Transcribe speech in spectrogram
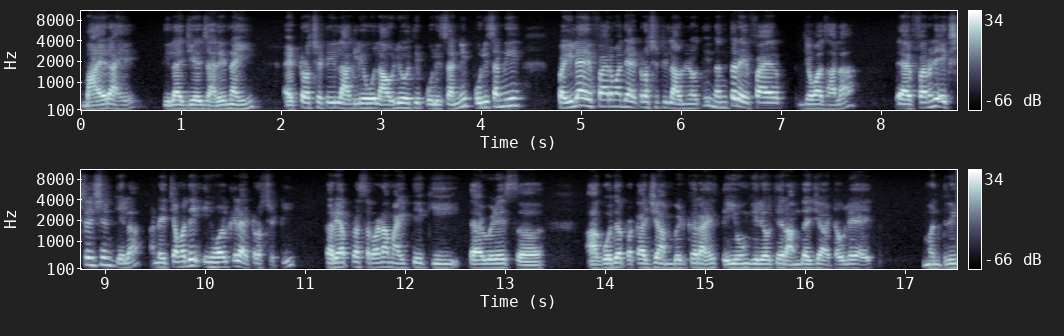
बाहेर आहे. तिला जेल झाले नाही. अॅट्रॉसिटी लागली हो, लावली होती पोलिसांनी. पोलिसांनी पहिल्या एफ आय आरमध्ये अॅट्रॉसिटी लावली नव्हती. नंतर एफ आय आर जेव्हा झाला त्या एफ आय आरमध्ये एक्सटेन्शन केला आणि याच्यामध्ये इन्व्हॉल्व्ह केला अॅट्रॉसिटी कारण हे आपल्या सर्वांना माहिती आहे की त्यावेळेस अगोदर प्रकाशजी आंबेडकर आहेत ते येऊन गेले होते रामदासजी आठवले आहेत मंत्री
